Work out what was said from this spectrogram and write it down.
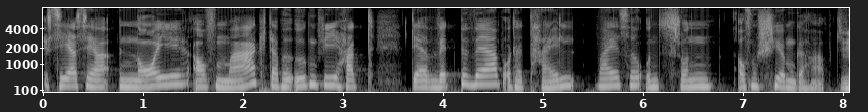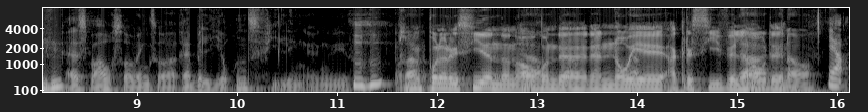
sehr, sehr neu auf dem Markt, aber irgendwie hat der Wettbewerb oder teilweise uns schon auf dem Schirm gehabt. Mhm. Es war auch so ein wenig so ein Rebellionsfeeling irgendwie. Mhm. Polarisieren dann auch ja, und der, der neue, ja. aggressive, laute. Ja, genau. Ja,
